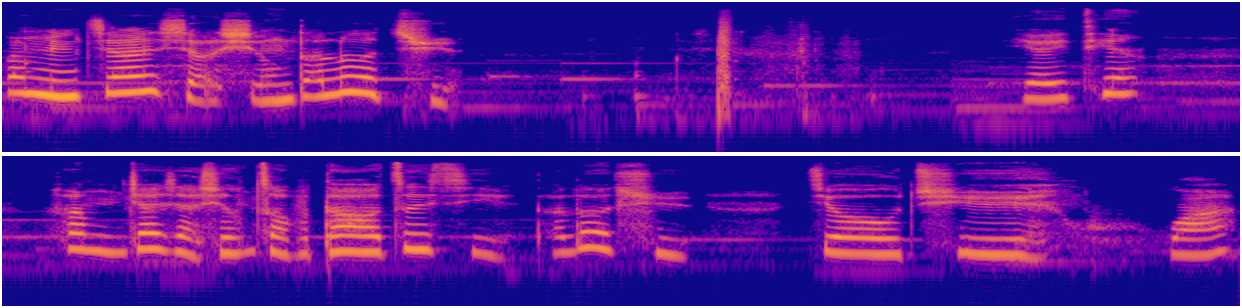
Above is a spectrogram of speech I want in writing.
发明家小熊的乐趣》。有一天。发明家小熊找不到自己的乐趣，就去玩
